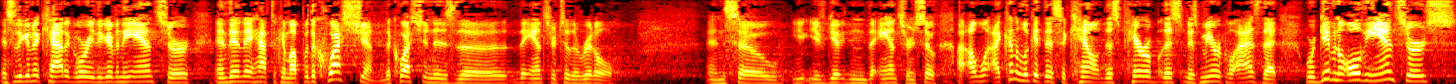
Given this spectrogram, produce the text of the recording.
and so they're given a category, they're given the answer, and then they have to come up with a question. The question is the, the answer to the riddle. And so you, have given the answer. And so I, I, I kind of look at this account, this parable, this, this miracle as that. We're given all the answers,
